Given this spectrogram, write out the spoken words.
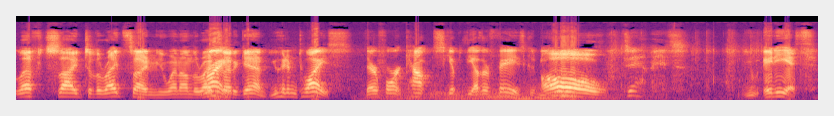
left side to the right side, and you went on the right, Right. side again. You hit him twice. Therefore, it count. Skip the other phase. Oh, damn it! You idiot.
